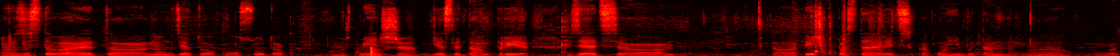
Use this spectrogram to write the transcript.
Он застывает, а, ну, где-то около суток может меньше, если там при взять э, э, печку поставить какой-нибудь там э, вот.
